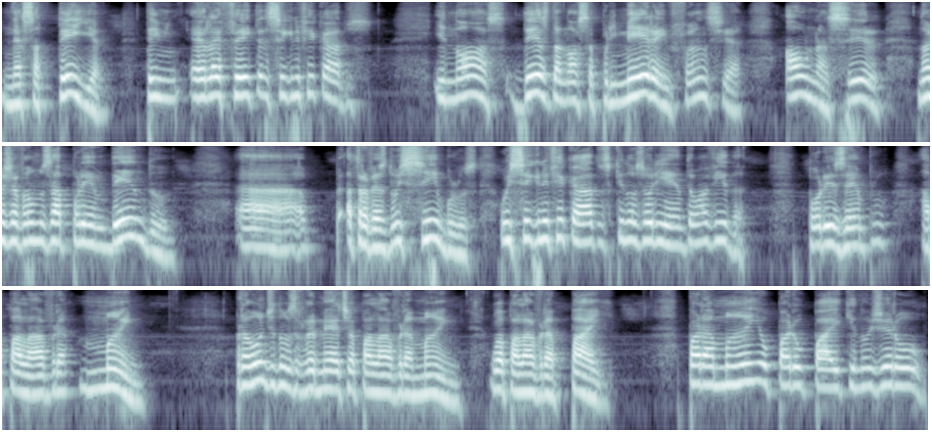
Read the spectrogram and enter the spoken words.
nessa teia tem, ela é feita de significados. E nós, desde a nossa primeira infância, ao nascer, nós já vamos aprendendo ah, através dos símbolos os significados que nos orientam a vida. Por exemplo, a palavra mãe. Para onde nos remete a palavra mãe ou a palavra pai? Para a mãe ou para o pai que nos gerou.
